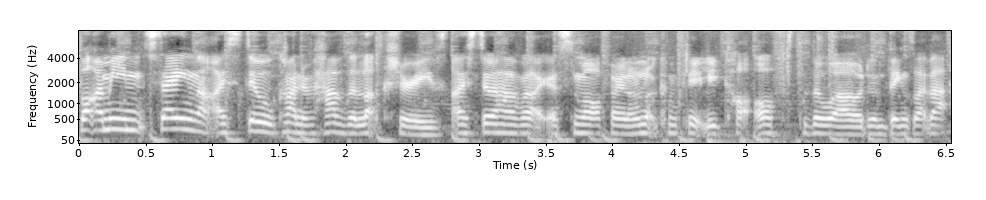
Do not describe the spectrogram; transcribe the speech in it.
But I mean, saying that, I still kind of have the luxuries. I still have like a smartphone. I'm not completely cut off to the world and things like that.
